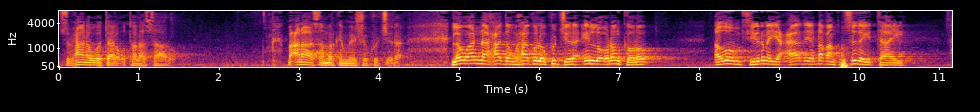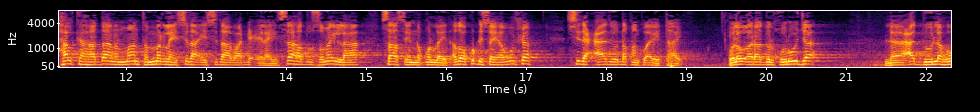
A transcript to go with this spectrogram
subxaanahu wa taala u tala saaro. Macnahaasa marka meesha ku jira. Low anna axadan waxaa kaloo ku jira in la odhan karo adoon fiirinaya caadada dhaqanku siday tahay halka haddaanan maanta mar lahayn sidaa ay sidaabaa dhici lahayd. Saa hadduu samayn lahaa noqon lahayd. Adoo ku dhisay hawsha sida caadadu dhaqanku ay tahay. Walow araaduu اlkhuruuja la acadduu lahu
